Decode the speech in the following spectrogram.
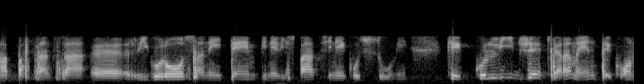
abbastanza eh, rigorosa nei tempi, negli spazi, nei costumi, che collige chiaramente con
